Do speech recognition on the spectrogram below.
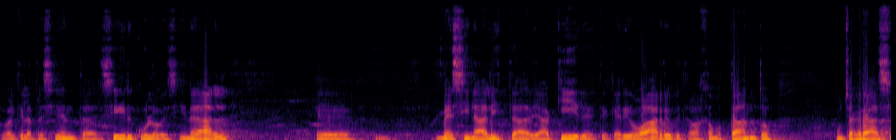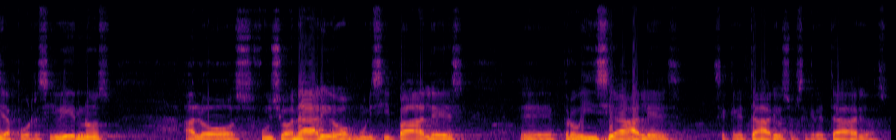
igual que la presidenta del círculo vecinal, eh, vecinalista de aquí, de este querido barrio que trabajamos tanto. Muchas gracias por recibirnos. A los funcionarios municipales, eh, provinciales, secretarios, subsecretarios,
